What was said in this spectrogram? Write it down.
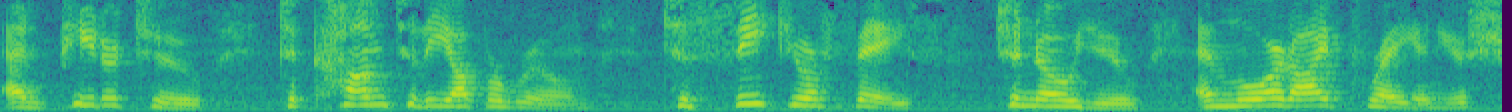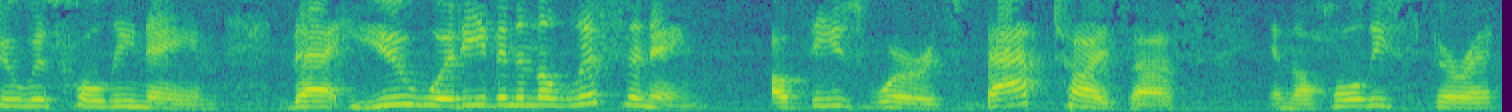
and Peter too, to come to the upper room, to seek your face, to know you. And Lord, I pray in Yeshua's holy name that you would, even in the listening of these words, baptize us in the Holy Spirit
